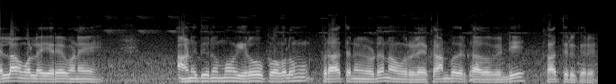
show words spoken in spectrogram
எல்லாம் உள்ள இறைவனை அனுதினமும் இரவு பகலும் பிரார்த்தனையுடன் அவர்களை காண்பதற்காக வேண்டி காத்திருக்கிறேன்.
